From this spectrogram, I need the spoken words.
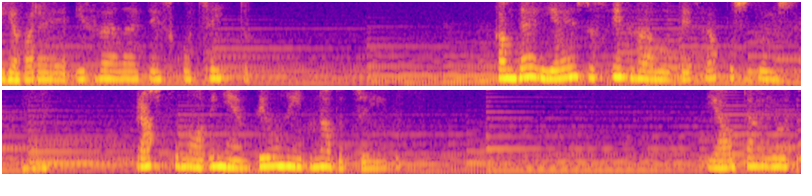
ja varēja izvēlēties ko citu. Kam dēļ Jēzus izvēloties apstuļus, prasa no viņiem pilnīgu nabadzību. Jautājot,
